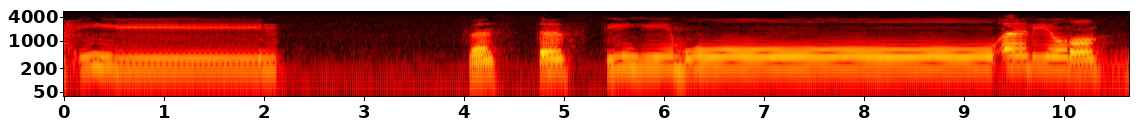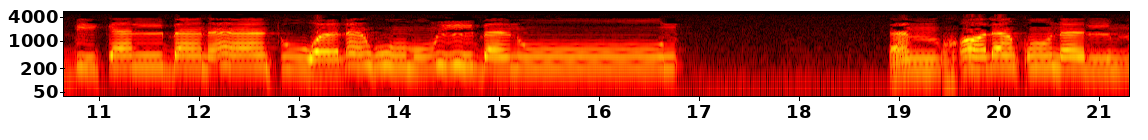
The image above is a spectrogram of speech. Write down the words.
حين فاستفتهموا ألربك البنات ولهم البنون. أم خلقنا الملائكة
